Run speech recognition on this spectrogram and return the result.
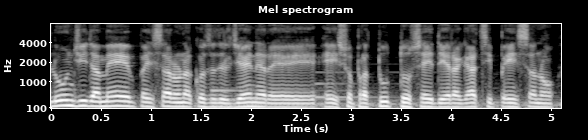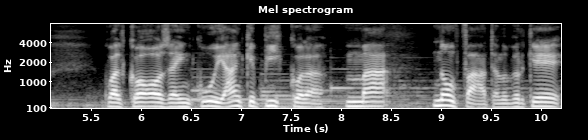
Lungi da me pensare una cosa del genere e, e soprattutto se dei ragazzi pensano qualcosa in cui anche piccola, ma non fatelo perché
